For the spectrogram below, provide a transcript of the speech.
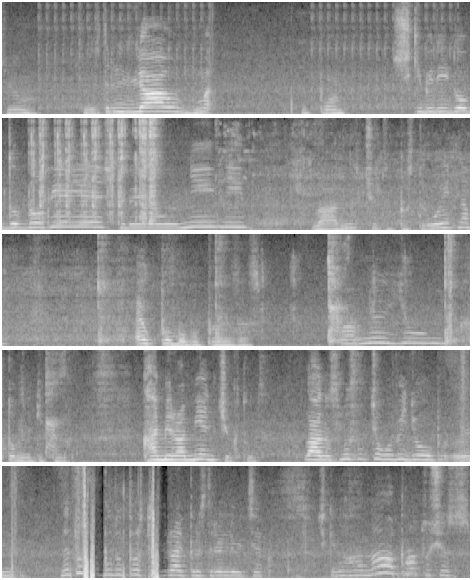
Все. Не стріляв в мене. Япон. Шкибери доп доп доп є є. Шкибери доп ні ні. Ладно, что тут построить нам? Я по мобу поназас. Пам'ятаю. Хто мене кикнув? Камераменчик тут. Ладно, смысл цього відео е, не то, що буду просто грати, пристрілюватися. Чекінгана, а просто сейчас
